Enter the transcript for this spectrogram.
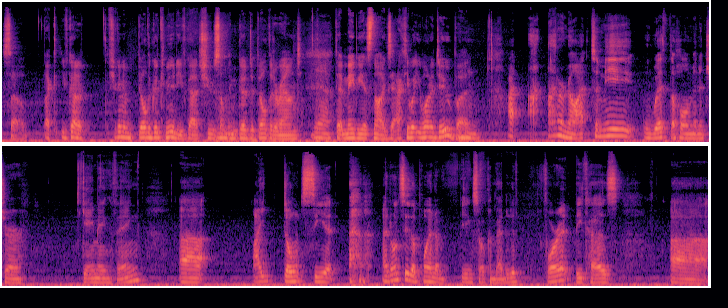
So like you've got to if you're going to build a good community, you've got to choose something Mhm. good to build it around. yeah. That maybe it's not exactly what you want to do, but Mhm. I, I I don't know. I, to me, with the whole miniature gaming thing, uh, I don't see it. I don't see the point of being so competitive for it because, uh,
